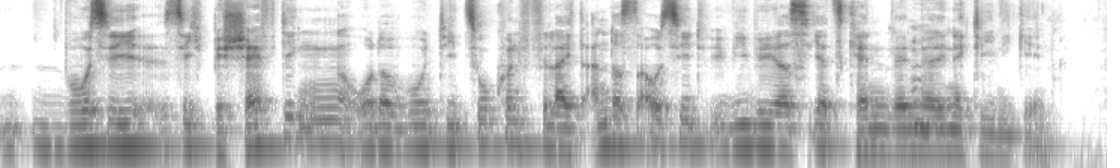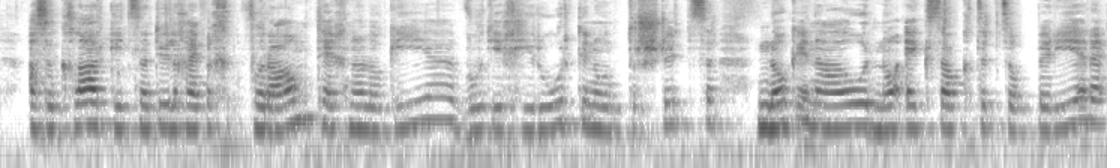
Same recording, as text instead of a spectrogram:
wo sie sich beschäftigen oder wo die Zukunft vielleicht anders aussieht, wie wir es jetzt kennen, wenn wir in eine Klinik gehen? Also klar gibt es natürlich einfach vor allem Technologien, wo die Chirurgen unterstützen, noch genauer, noch exakter zu operieren.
